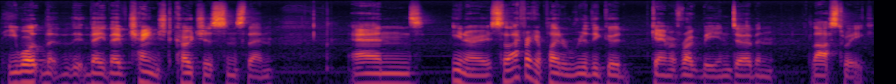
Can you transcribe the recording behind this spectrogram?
He was they they've changed coaches since then, and you know South Africa played a really good game of rugby in Durban last week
